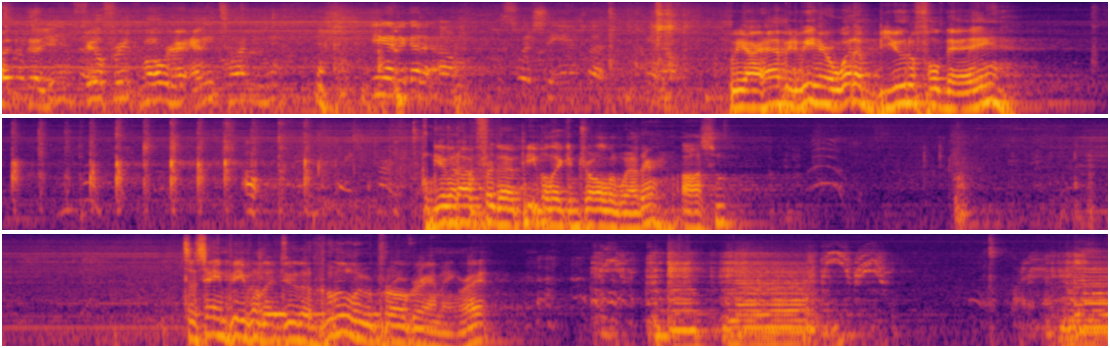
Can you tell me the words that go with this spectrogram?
But uh, you feel free to come over here anytime you want. Gotta go to um, switch the input, you know. We are happy to be here. What a beautiful day. Give it up for the people that control the weather. Awesome. It's the same people that do the Hulu programming, right?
